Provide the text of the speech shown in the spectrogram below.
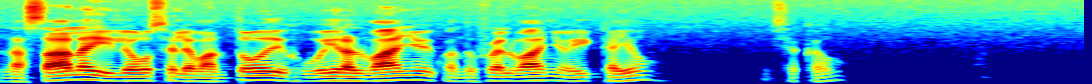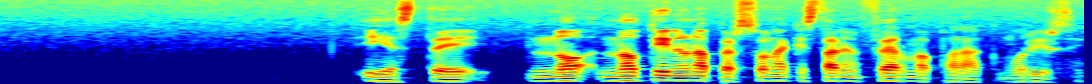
en la sala y luego se levantó y dijo voy a ir al baño y cuando fue al baño ahí cayó y se acabó. Y este, no, no tiene una persona que estar enferma para morirse.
